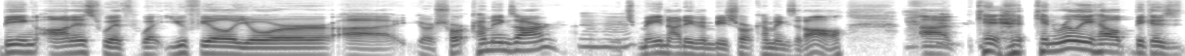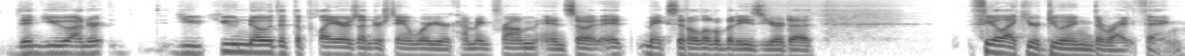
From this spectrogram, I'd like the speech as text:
being honest with what you feel your uh, your shortcomings are, Mhm. which may not even be shortcomings at all, uh, can can really help because then you under you you know that the players understand where you're coming from, and so it, it makes it a little bit easier to feel like you're doing the right thing.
